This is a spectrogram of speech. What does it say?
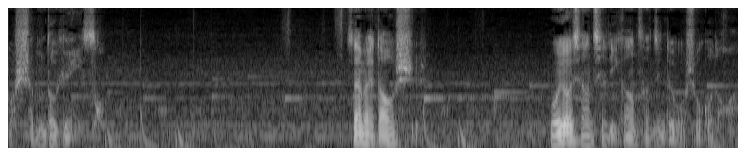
我什么都愿意做。在买刀时，我又想起李刚曾经对我说过的话：“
